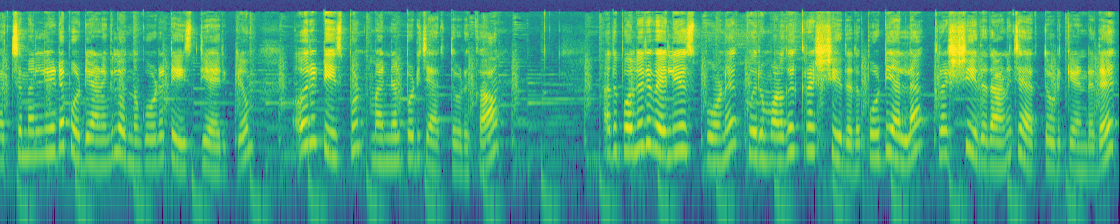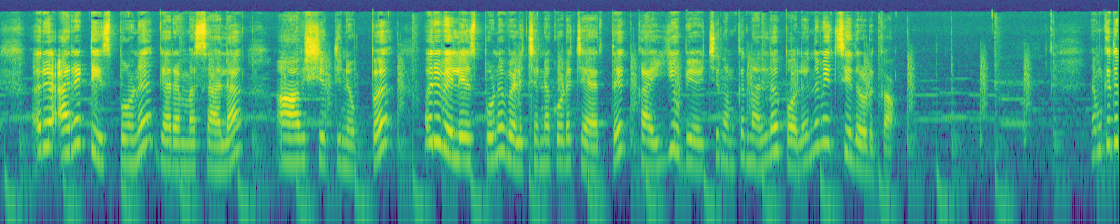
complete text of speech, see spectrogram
പച്ചമല്ലിയുടെ പൊടിയാണെങ്കിൽ ഒന്നും കൂടെ ടേസ്റ്റി ആയിരിക്കും. ഒരു ടീസ്പൂൺ മഞ്ഞൾപ്പൊടി ചേർത്ത് കൊടുക്കാം. അതുപോലെ ഒരു വലിയ സ്പൂണ് കുരുമുളക് ക്രഷ് ചെയ്തത് പൊടിയല്ല ക്രഷ് ചെയ്തതാണ് ചേർത്ത് കൊടുക്കേണ്ടത്. ഒരു അര ടീസ്പൂണ് ഗരം മസാല ആവശ്യത്തിന് ഉപ്പ് ഒരു വലിയ സ്പൂണ് വെളിച്ചെണ്ണ കൂടെ ചേർത്ത് കൈ ഉപയോഗിച്ച് നമുക്ക് നല്ലപോലെ ഒന്ന് മിക്സ് ചെയ്ത് കൊടുക്കാം. നമുക്കിത്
